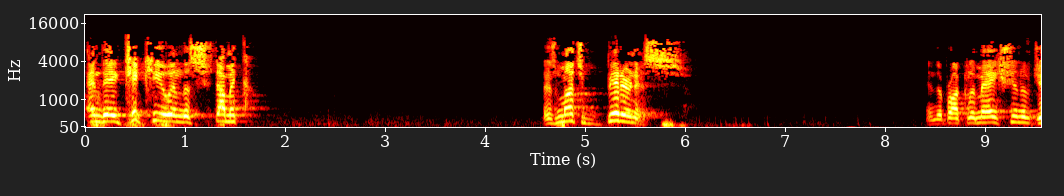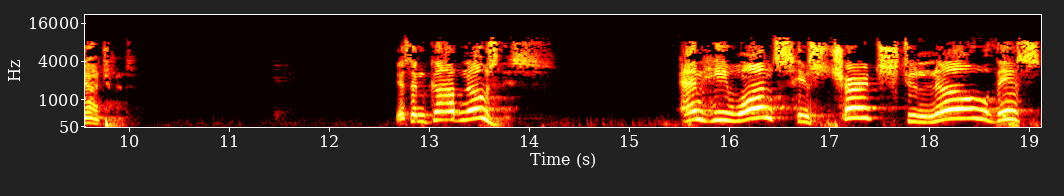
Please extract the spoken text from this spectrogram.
and they kick you in the stomach. There's much bitterness in the proclamation of judgment. Yes, and God knows this. And He wants His church to know this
